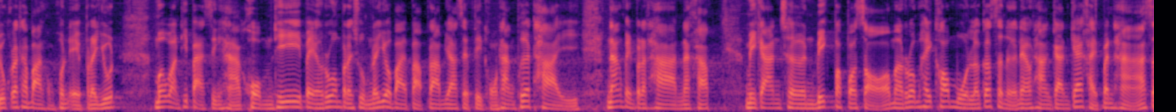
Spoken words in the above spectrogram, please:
ยุครัฐบาลของพลเอกประยุทธ์ เมื่อวันที่ 8 สิงหาคมที่ไปร่วมประชุมนโยบายปราบปรามยาเสพติดของทางเพื่อไทย นั่งเป็นประธานนะครับ มีการเชิญบิ๊กปปส มาร่วมให้ข้อมูล แล้วก็เสนอแนวทางการแก้ไขปัญหาเส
